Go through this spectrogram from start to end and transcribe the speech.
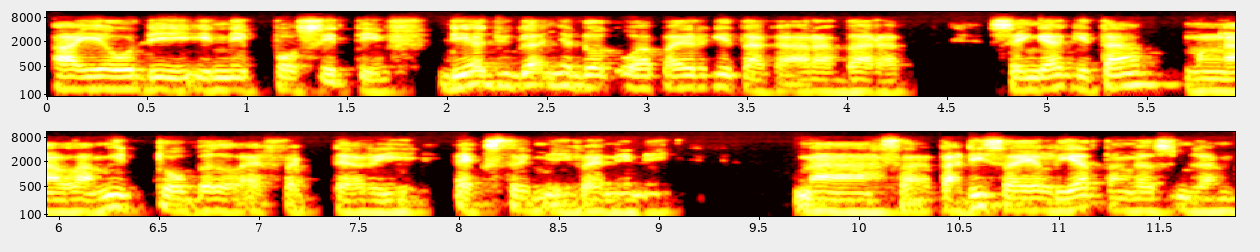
IOD ini positif dia juga nyedot uap air kita ke arah barat sehingga kita mengalami double effect dari extreme event ini. Nah, tadi saya lihat tanggal 19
